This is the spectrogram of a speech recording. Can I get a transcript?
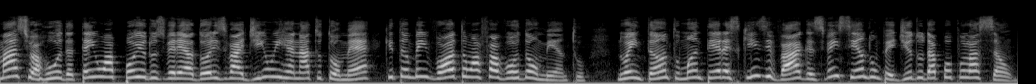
Márcio Arruda tem o apoio dos vereadores Vadinho e Renato Tomé, que também votam a favor do aumento. No entanto, manter as 15 vagas vem sendo um pedido da população.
